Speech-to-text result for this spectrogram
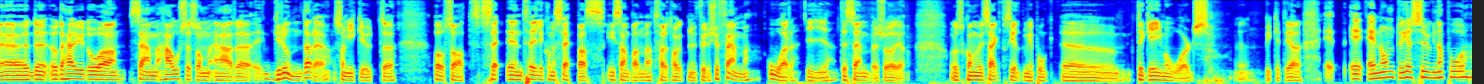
Eh, det, och det här är ju då Sam Hauser som är uh, grundare som gick ut uh, och sa att en trailer kommer släppas i samband med att företaget nu fyller 25 år i december. Så. Och så kommer vi säkert få se lite mer på The Game Awards. vilket är, är, är någon av er sugna på?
